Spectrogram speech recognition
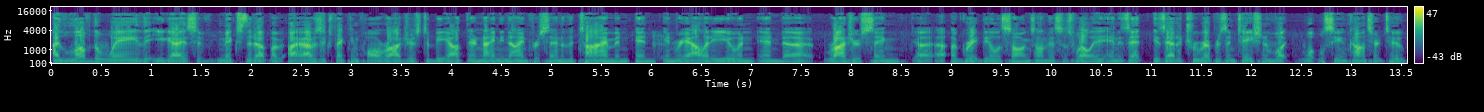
I love the way that you guys have mixed it up. I, I was expecting Paul Rodgers to be out there 99% of the time, and, and in reality, you and and uh, Rogers sing a a great deal of songs on this as well. And is that is that a true representation of what, what we'll see in concert too?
